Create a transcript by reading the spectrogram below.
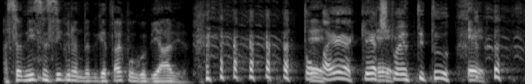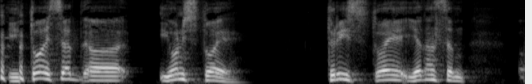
A sad nisam siguran da bi ga takvog objavio. To e, pa je, catch e. 22. E, i to je sad, uh, i oni stoje. Tri stoje, jedan sam, uh,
